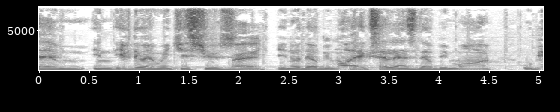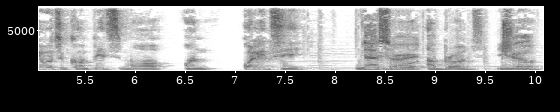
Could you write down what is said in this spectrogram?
um, in if they were in Winky's shoes, Right. you know, there'll be more excellence. There'll be more, we'll be able to compete more on quality with That's people right. abroad, you True, know.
